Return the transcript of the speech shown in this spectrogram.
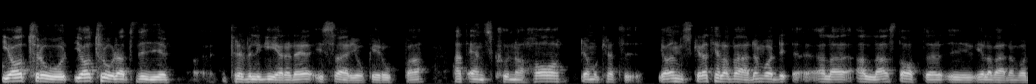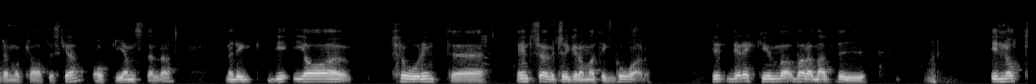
Jag tror, jag tror att vi är privilegierade i Sverige och Europa att ens kunna ha demokrati. Jag önskar att hela världen var, alla, alla stater i hela världen var demokratiska och jämställda. Men det, det, jag tror inte, jag är inte så övertygad om att det går. Det, det räcker ju bara med att vi i något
